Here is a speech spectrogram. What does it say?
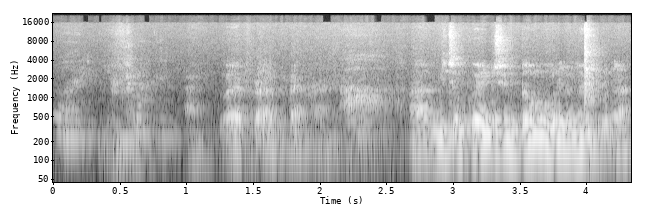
프라임 프라임. 아, 아 미적분이 지금 너무 오랜만이구나.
